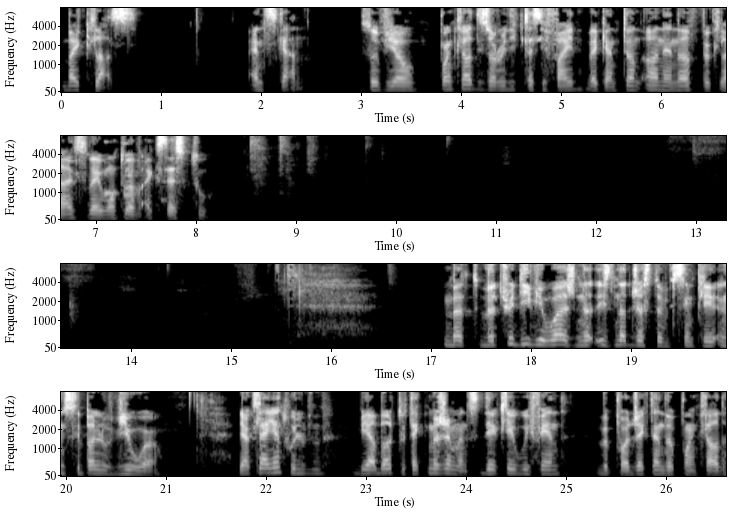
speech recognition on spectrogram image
by class and scan. So if your point cloud is already classified, they can turn on and off the class they want to have access to. But the 3D viewer is not, just a simply a simple viewer. Your client will be able to take measurements directly within the project and the point cloud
